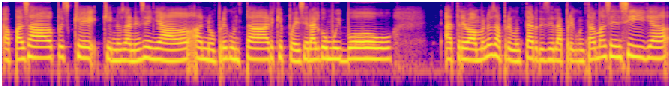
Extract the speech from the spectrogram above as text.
ha pasado pues que, que nos han enseñado a no preguntar, que puede ser algo muy bobo, atrevámonos a preguntar desde la pregunta más sencilla,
